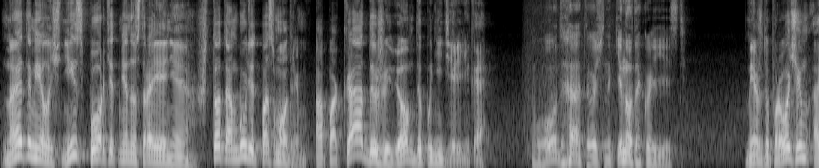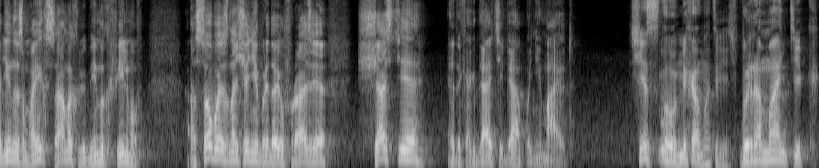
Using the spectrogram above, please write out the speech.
Но эта мелочь не испортит мне настроение. Что там будет, посмотрим. А пока доживем до понедельника. О, да, точно. Кино такое есть. Между прочим, один из моих самых любимых фильмов. Особое значение придаю фразе «Счастье – это когда тебя понимают». Честное слово, Михаил Матвеевич, вы романтик.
